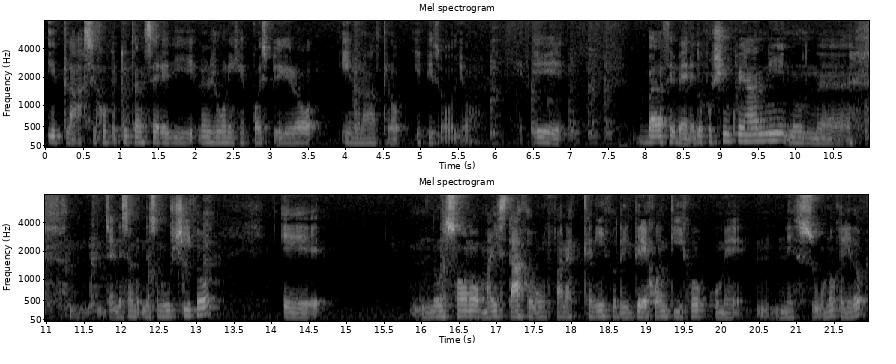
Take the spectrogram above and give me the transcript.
il classico per tutta una serie di ragioni che poi spiegherò in un altro episodio. E badate bene, dopo 5 anni non, eh, cioè ne, sono, ne sono uscito e non sono mai stato un fan accanito del greco antico come nessuno, credo,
